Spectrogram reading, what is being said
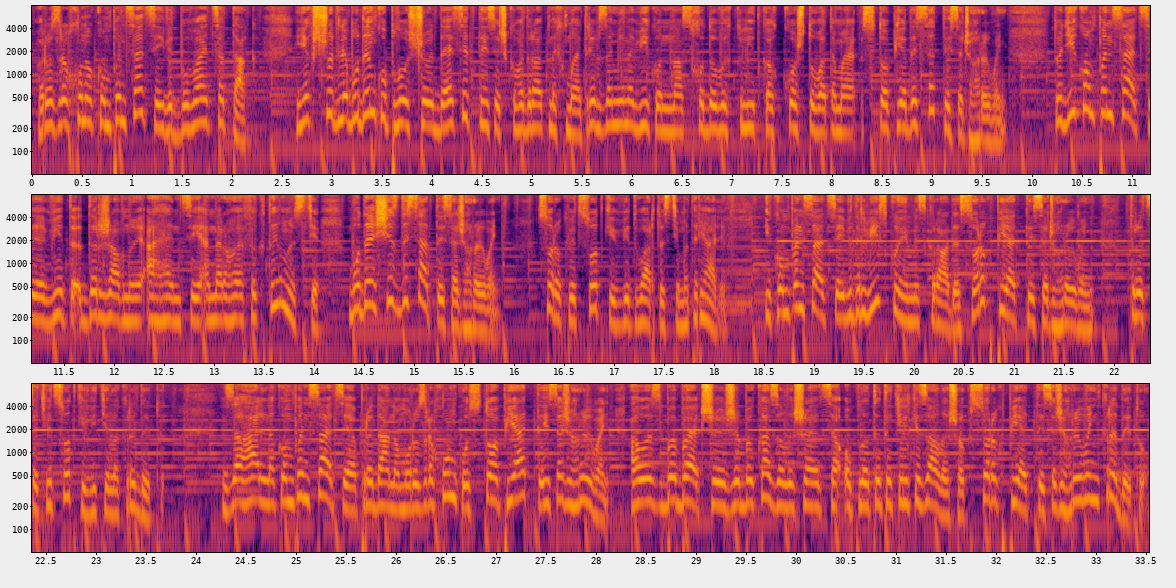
Розрахунок компенсації відбувається так: якщо для будинку площею 10 тисяч квадратних метрів заміна вікон на сходових клітках коштуватиме 150 тисяч гривень, тоді компенсація від Державної агенції енергоефективності буде 60 тисяч гривень. 40% від вартості матеріалів. І компенсація від Львівської міськради 45 тисяч гривень, 30% від тіла кредиту. Загальна компенсація при даному розрахунку 105 тисяч гривень. А ОСББ чи ЖБК залишається оплатити тільки залишок 45 тисяч гривень кредиту.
